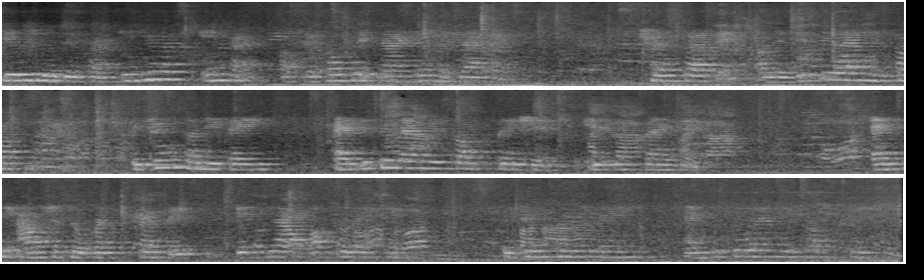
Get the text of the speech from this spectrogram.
Due to the continuous impact of the COVID-19 pandemic, train service on the Disneyland Resort line between Sunny Bay and Disneyland Resort Station is. MTR shuttle bus service is now operating between Sunny Bay and Disneyland Resort Station.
